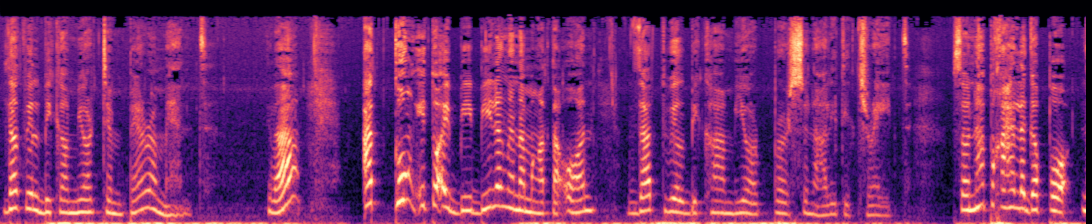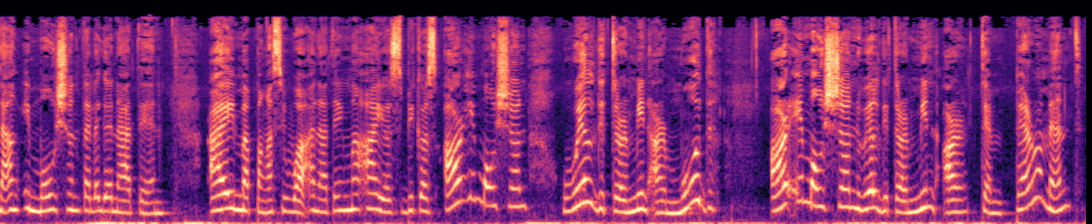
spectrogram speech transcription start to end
that will become your temperament. Diba? At kung ito ay bibilang na ng mga taon, that will become your personality trait. So napakahalaga po na ang emotion talaga natin ay mapangasiwaan natin maayos because our emotion will determine our mood, our emotion will determine our temperament,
